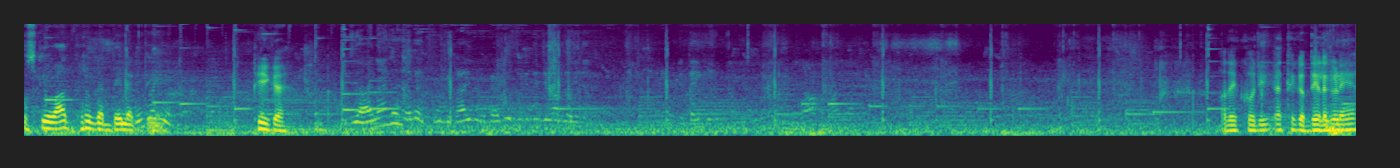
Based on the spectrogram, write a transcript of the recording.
उसके बाद फिर गद्दे लगते हैं। ठीक है। जाना है तो ना दिखाई दो कैसे जवाब लग जाए ਆ ਦੇਖੋ ਜੀ, ਇੱਥੇ ਗੱਦੇ ਲੱਗਣੇ ਆ।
